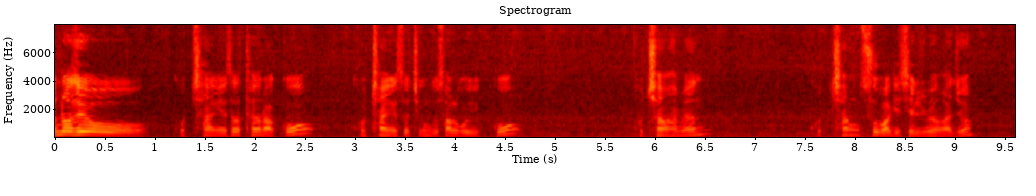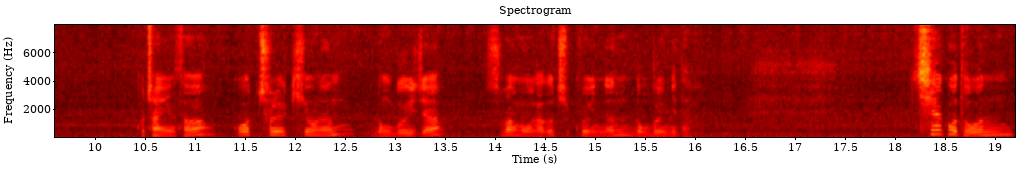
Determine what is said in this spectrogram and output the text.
안녕하세요. 고창에서 태어났고 고창에서 지금도 살고 있고 고창 하면 고창 수박이 제일 유명하죠. 고창에서 꽃을 키우는 농부이자 수박 농사도 짓고 있는 농부입니다. 최고 더운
